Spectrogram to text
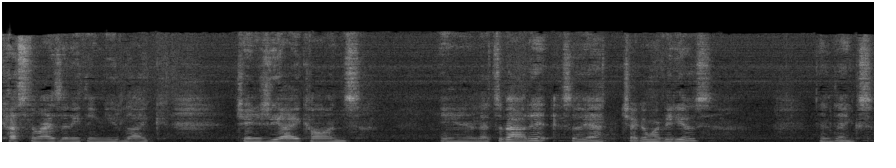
customize anything you'd like, change the icons, and that's about it. So yeah, check out more videos, and thanks.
